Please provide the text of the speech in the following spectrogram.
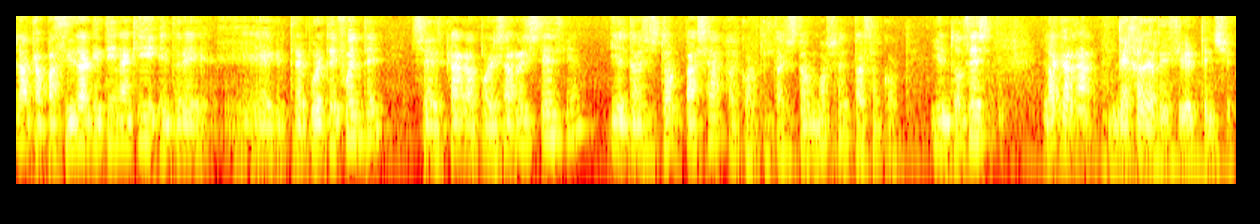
la capacidad que tiene aquí entre, eh, entre puerta y fuente se descarga por esa resistencia y el transistor pasa al corte, el transistor MOSFET pasa al corte. Y entonces la carga deja de recibir tensión.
